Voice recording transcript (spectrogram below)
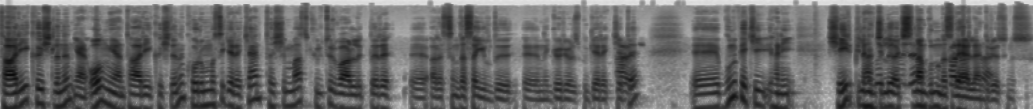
tarihi kışlanın yani olmayan tarihi kışlanın korunması gereken taşınmaz kültür varlıkları e, arasında sayıldığını görüyoruz bu gerekçede. Evet. E, bunu peki hani şehir plancılığı açısından bunu nasıl değerlendiriyorsunuz?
